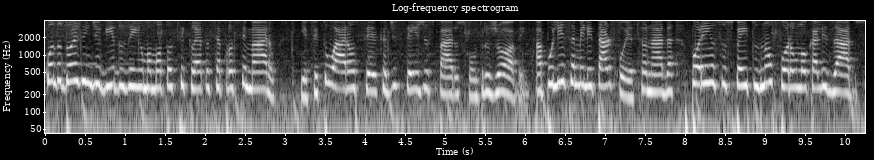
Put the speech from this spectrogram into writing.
quando dois indivíduos em uma motocicleta se aproximaram e efetuaram cerca de seis disparos contra o jovem. A polícia militar foi acionada, porém os suspeitos não foram localizados.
